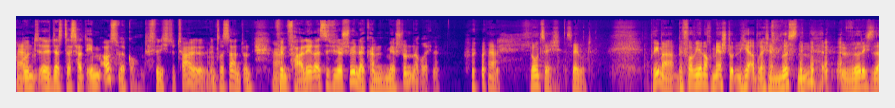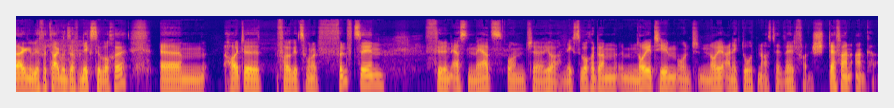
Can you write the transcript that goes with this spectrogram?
ja. und äh, das das hat eben Auswirkungen das finde ich total ja. interessant und für einen Fahrlehrer ist es wieder schön der kann mehr Stunden abrechnen ja. lohnt sich sehr gut Prima. Bevor wir noch mehr Stunden hier abrechnen müssen, würde ich sagen, wir vertagen uns auf nächste Woche. Ähm, heute Folge 215 für den 1. März. Und äh, ja, nächste Woche dann ähm, neue Themen und neue Anekdoten aus der Welt von Stefan Anker.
